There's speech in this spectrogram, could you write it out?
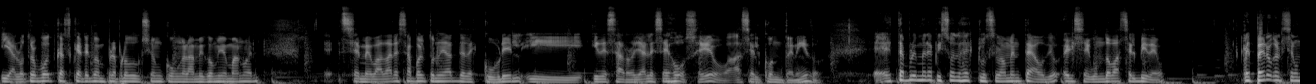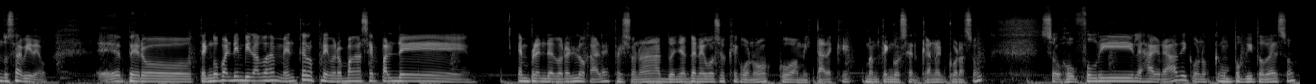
y al otro podcast que tengo en preproducción con el amigo mío Manuel, eh, se me va a dar esa oportunidad de descubrir y, desarrollar ese joseo hacia el contenido. Este primer episodio es exclusivamente audio, el segundo va a ser video. Espero que el segundo sea video. Eh, pero tengo un par de invitados en mente. Los primeros van a ser par de emprendedores locales, personas dueñas de negocios que conozco, amistades que mantengo cercanas al corazón. So, hopefully les agrade y conozcan un poquito de eso.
